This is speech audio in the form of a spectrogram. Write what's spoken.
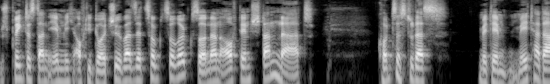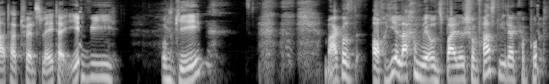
springt es dann eben nicht auf die deutsche Übersetzung zurück, sondern auf den Standard. Konntest du das mit dem Metadata Translator irgendwie umgehen? Markus, auch hier lachen wir uns beide schon fast wieder kaputt.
